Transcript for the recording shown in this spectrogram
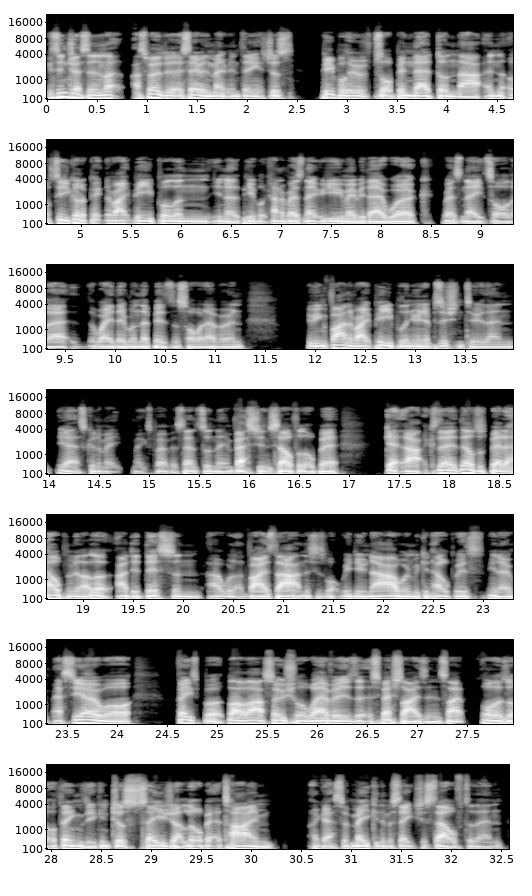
It's interesting. and Like, I suppose what they say with the mentoring thing, it's just people who've sort of been there, done that, and obviously you've got to pick the right people, and you know the people that kind of resonate with you. Maybe their work resonates, or their the way they run their business, or whatever. And if you can find the right people and you're in a position to, then yeah, it's going to make makes perfect sense, doesn't it? Invest in yourself a little bit, get that because they they'll just be able to help be like, look, I did this and I would advise that, and this is what we do now, and we can help with you know SEO or Facebook, blah blah, blah social, whatever it is that they specialize in. It's like all those little things you can just save you a little bit of time, I guess, of making the mistakes yourself to then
